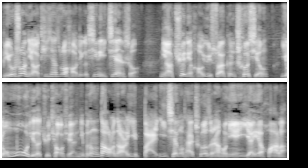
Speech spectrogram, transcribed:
比如说你要提前做好这个心理建设。你要确定好预算跟车型，有目的的去挑选，你不能到了那儿一百一千多台车子，然后您眼也花了，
